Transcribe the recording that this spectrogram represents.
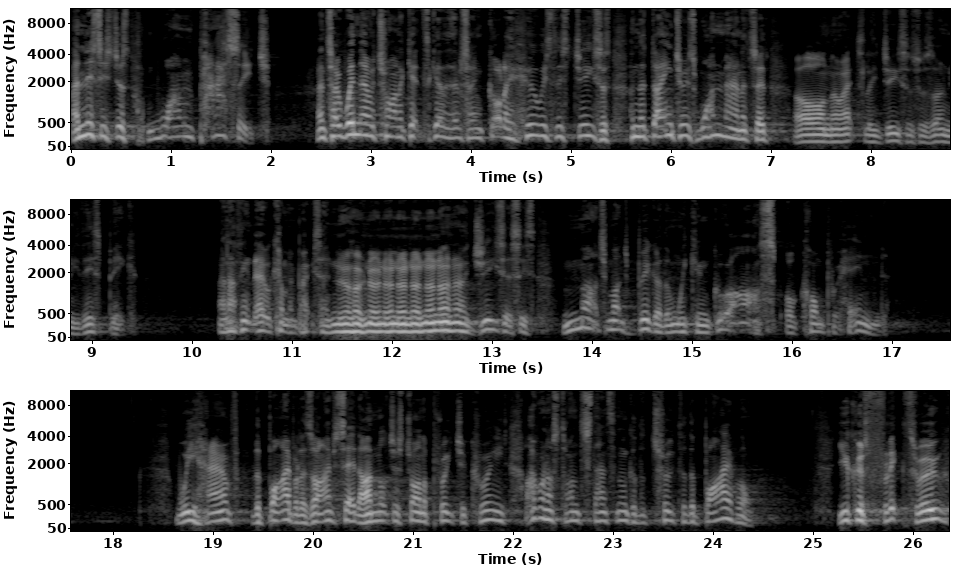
And this is just one passage. And so when they were trying to get together, they were saying, God, who is this Jesus? And the danger is one man had said, Oh, no, actually, Jesus was only this big. And I think they were coming back saying, No, no, no, no, no, no, no, no. Jesus is much, much bigger than we can grasp or comprehend. We have the Bible. As I've said, I'm not just trying to preach a creed, I want us to understand something of the truth of the Bible. You could flick through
